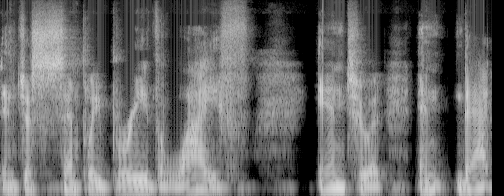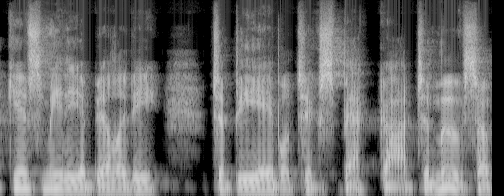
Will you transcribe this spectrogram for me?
and just simply breathe life into it. And that gives me the ability to be able to expect God to move. So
